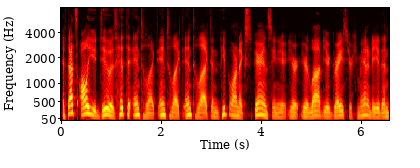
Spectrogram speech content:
if that's all you do is hit the intellect, intellect, intellect, and people aren't experiencing your, your, your love, your grace, your humanity, then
